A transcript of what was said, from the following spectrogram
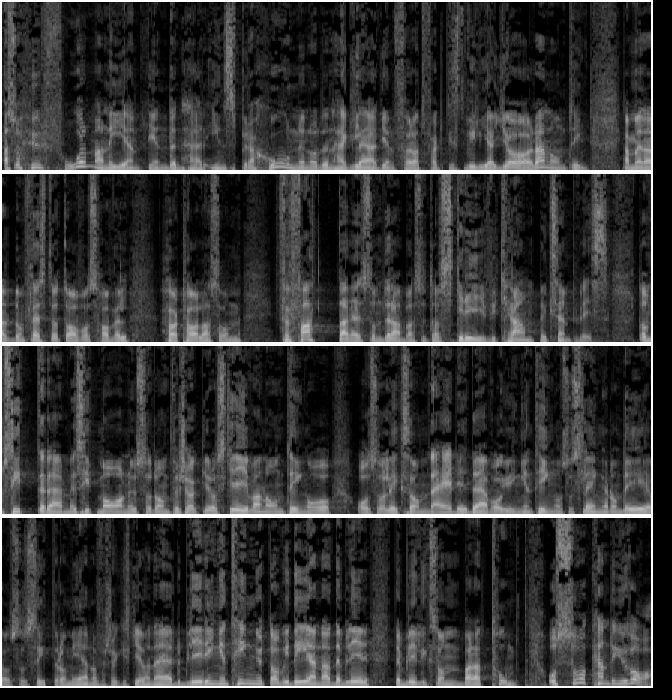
Alltså hur får man egentligen den här inspirationen och den här glädjen för att faktiskt vilja göra någonting? Jag menar, de flesta av oss har väl hört talas om författare som drabbas av skrivkramp exempelvis. De sitter där med sitt manus och de försöker att skriva någonting och, och så liksom, nej det där var ju ingenting och så slänger de det och så sitter de igen och försöker skriva, nej det blir ingenting av idéerna, det blir, det blir liksom bara tomt. Och så kan det ju vara.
